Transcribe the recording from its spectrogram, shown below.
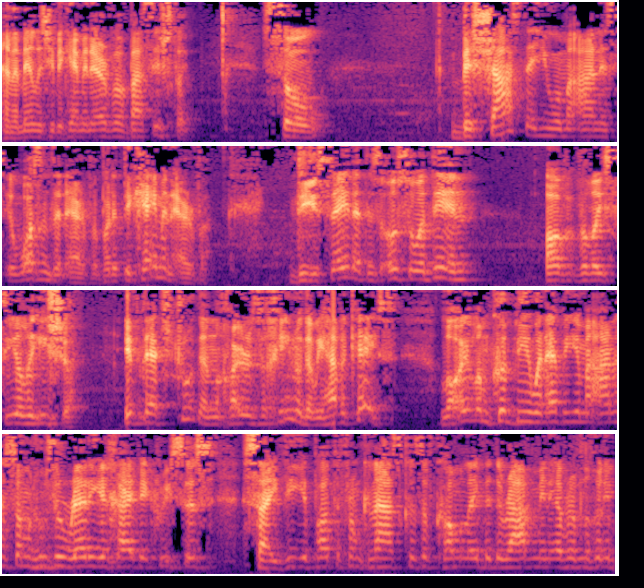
and immediately she became an erva of basishtay. So, b'shas that you were ma'anis, it wasn't an erva, but it became an erva. Do you say that there's also a din of Veloisia Isha. If that's true, then L'chayr Zechinu, that we have a case. Lo'ilam could be whenever you ma'ana someone who's already a Chayve Krisis, Saivi Yapata from Knas, because of Kamalei B'derab Min Evram L'chuni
